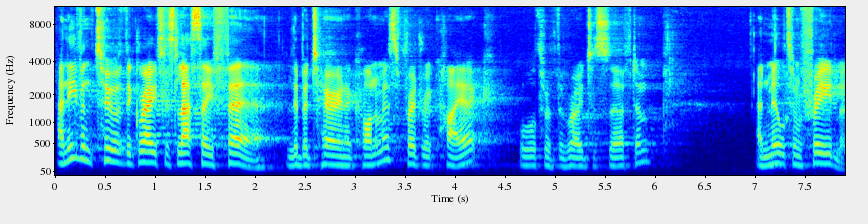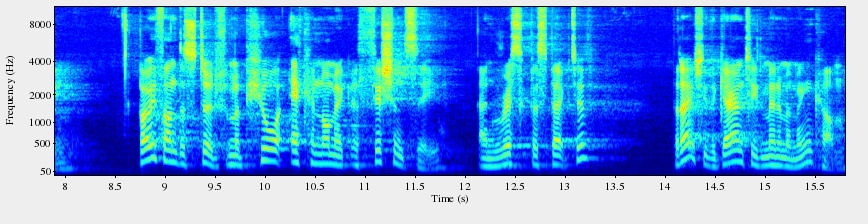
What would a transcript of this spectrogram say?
And even two of the greatest laissez faire libertarian economists, Frederick Hayek, author of The Road to Serfdom, and Milton Friedman, both understood from a pure economic efficiency and risk perspective that actually the guaranteed minimum income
